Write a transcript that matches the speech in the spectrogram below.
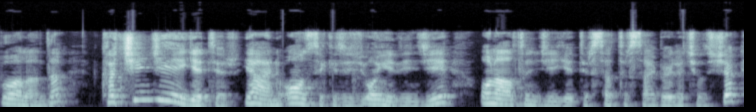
Bu alanda kaçıncıyı getir? Yani 18. 17.yi 16.yı getir satır say böyle çalışacak.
